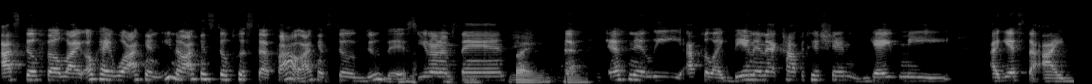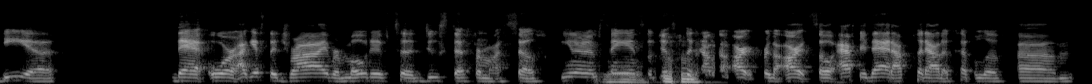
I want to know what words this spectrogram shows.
I still felt like, okay, well, I can, you know, I can still put stuff out. I can still do this. You know what I'm saying? Right. Definitely, I feel like being in that competition gave me, I guess, the idea that or I guess the drive or motive to do stuff for myself. You know what I'm saying? Mm-hmm. So just putting out the art for the art. So after that I put out a couple of um,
